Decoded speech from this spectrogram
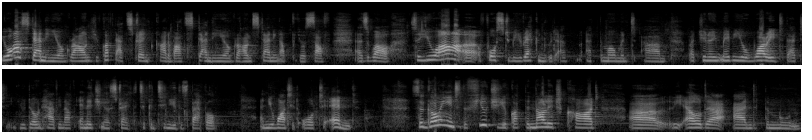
You are standing your ground. You've got that strength card about standing your ground, standing up for yourself as well. So you are uh, forced to be reckoned with at, at the moment. Um, but, you know, maybe you're worried that you don't have enough energy or strength to continue this battle and you want it all to end. So going into the future, you've got the knowledge card, uh, the elder, and the moon.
